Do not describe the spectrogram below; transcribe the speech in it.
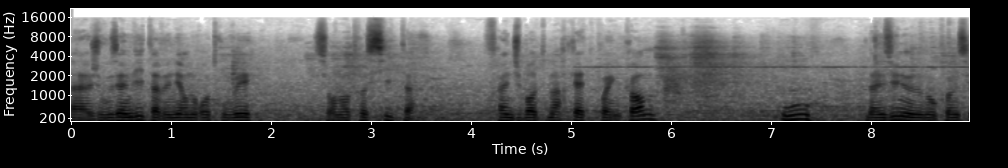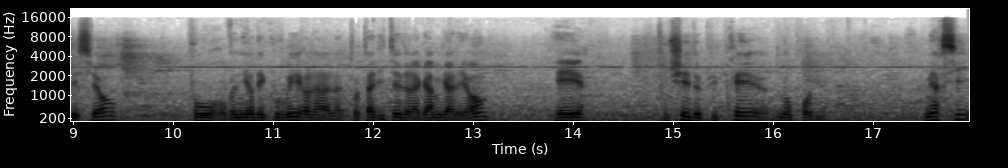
Euh, je vous invite à venir nous retrouver sur notre site frenchbotmarket.com ou dans une de nos concessions pour venir découvrir la, la totalité de la gamme Galéon et toucher de plus près nos produits. Merci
